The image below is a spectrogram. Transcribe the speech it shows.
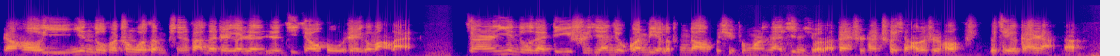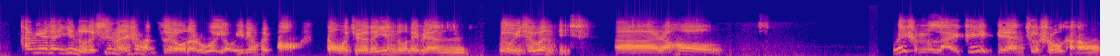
然后以印度和中国这么频繁的这个人人际交互这个往来，虽然印度在第一时间就关闭了通道，不许中国人再进去了，但是他撤侨的时候有几个感染的。他们因为在印度的新闻是很自由的，如果有一定会报，但我觉得印度那边会有一些问题。呃，然后为什么来这边？就是我可能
